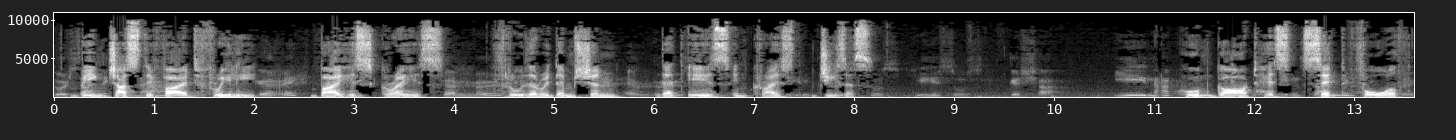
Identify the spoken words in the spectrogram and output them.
durch Being justified freely by His grace through the redemption that is in Christ Jesus, whom God has set forth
